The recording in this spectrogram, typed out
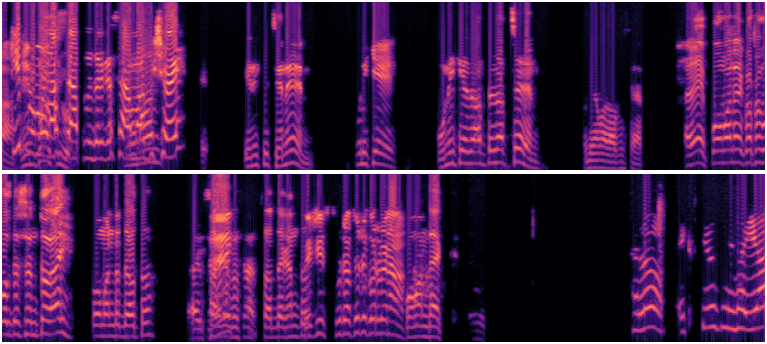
না কি প্রমাণ আছে আপনাদের কাছে আমার বিষয়ে? ইনি কি চেনেন? উনি কে? উনি কে জানতে যাচ্ছেন উনি আমার অফিসার আরে প্রমাণের কথা বলতেছেন তো এই প্রমাণটা দাও তো। স্যার এই, দেখো, স্যার দেখান তো। বেশি ছুটাছুটি করবে না। প্রমাণ দেখ। হ্যালো এক্সকিউজ মি ভাইয়া।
